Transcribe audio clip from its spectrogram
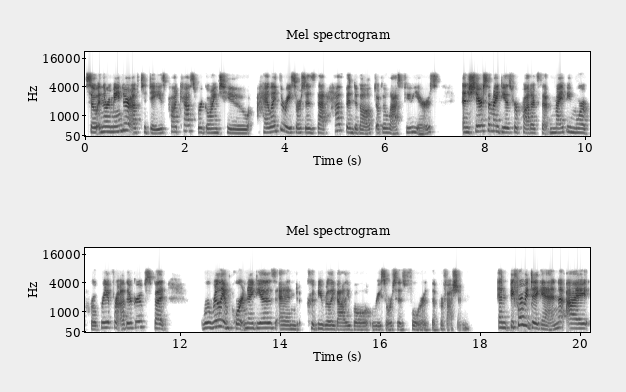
So, in the remainder of today's podcast, we're going to highlight the resources that have been developed over the last few years and share some ideas for products that might be more appropriate for other groups, but were really important ideas and could be really valuable resources for the profession. And before we dig in, I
